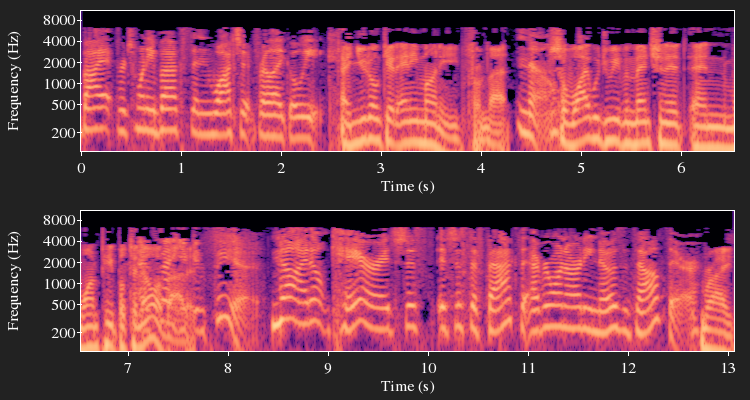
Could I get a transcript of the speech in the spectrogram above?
buy it for 20 bucks and watch it for like a week. And you don't get any money from that? No. So why would you even mention it and want people to know and say about you it? can see it. No, I don't care. It's just it's just a fact that everyone already knows it's out there. Right.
